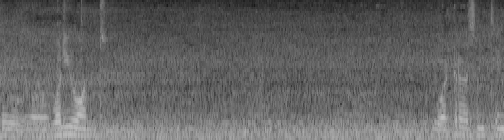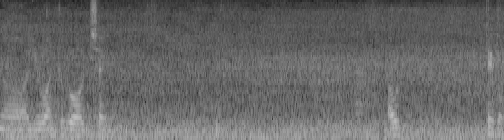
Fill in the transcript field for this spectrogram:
So, uh, what do you want? Water or something? Or you want to go outside? Out. Take it.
